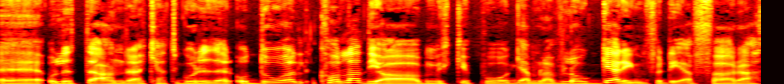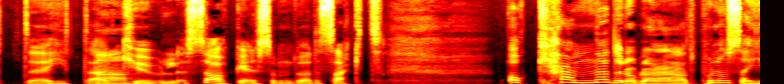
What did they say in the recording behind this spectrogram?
Eh, och lite andra kategorier. Och då kollade jag mycket på gamla vloggar inför det för att eh, hitta Ja. kul saker som du hade sagt. Och hamnade då bland annat på någon så här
